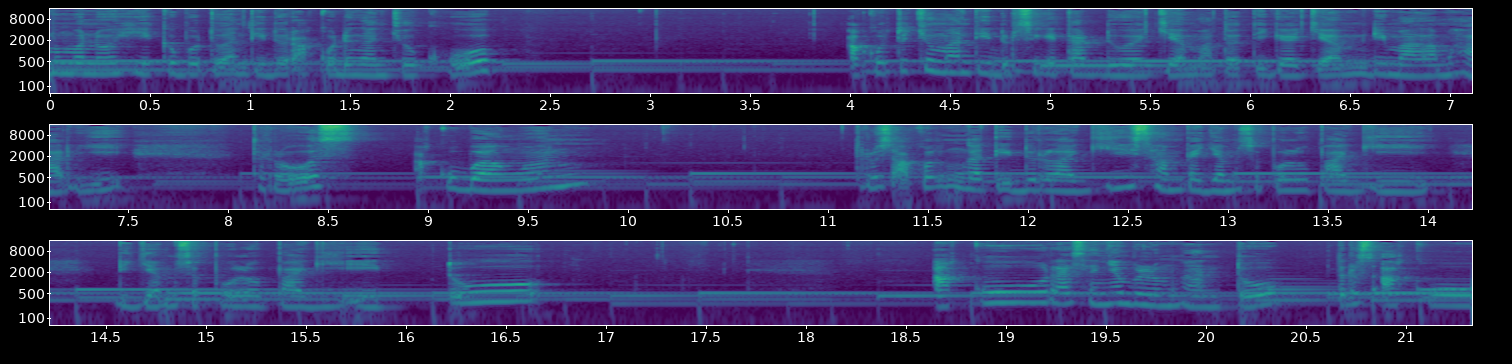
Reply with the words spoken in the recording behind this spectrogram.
memenuhi kebutuhan tidur aku dengan cukup aku tuh cuma tidur sekitar 2 jam atau 3 jam di malam hari. Terus aku bangun terus aku nggak tidur lagi sampai jam 10 pagi. Di jam 10 pagi itu aku rasanya belum ngantuk terus aku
